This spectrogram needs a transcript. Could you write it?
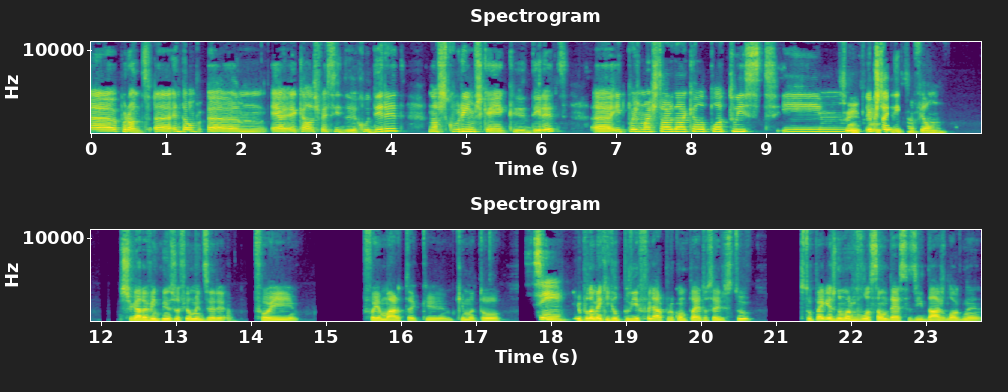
Uh, pronto, uh, então um, é, é, aquela espécie de who did it, nós descobrimos quem é que did it, uh, e depois mais tarde há aquela plot twist e sim, sim. eu gostei disso no filme. Chegar a 20 minutos do filme e dizer foi, foi a Marta que, que matou. Sim. E o problema é que aquilo podia falhar por completo, ou seja, se tu se tu pegas numa revelação dessas e dás logo na,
